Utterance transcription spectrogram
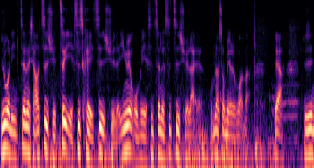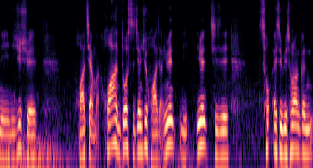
如果你真的想要自学，这也是可以自学的，因为我们也是真的是自学来的。我们那时候没有人玩嘛，对啊，就是你你去学划桨嘛，花很多时间去划桨，因为你因为其实。冲 SUP 冲浪跟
